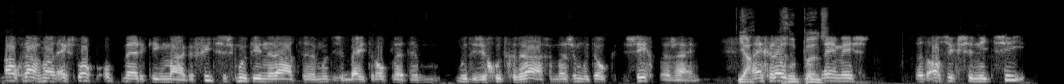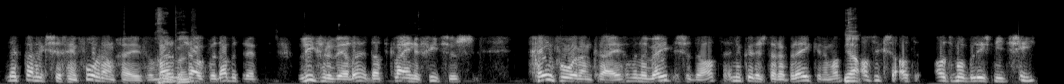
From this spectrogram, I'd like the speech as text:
wou graag nog een extra opmerking maken. Fietsers moeten inderdaad uh, moeten ze beter opletten, moeten zich goed gedragen, maar ze moeten ook zichtbaar zijn. Ja, Mijn grote punt. probleem is dat als ik ze niet zie, dan kan ik ze geen voorrang geven. Waarom zou ik wat dat betreft liever willen dat kleine fietsers geen voorrang krijgen, want dan weten ze dat en dan kunnen ze daarop rekenen. Want als ik ze auto automobilist niet zie,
